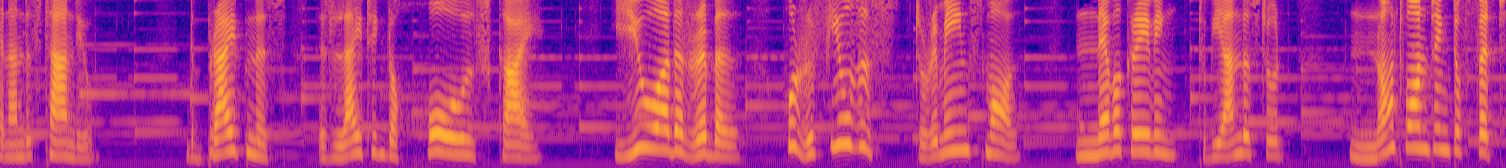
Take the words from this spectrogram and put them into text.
can understand you. The brightness is lighting the whole sky. You are the rebel who refuses to remain small, never craving to be understood, not wanting to fit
